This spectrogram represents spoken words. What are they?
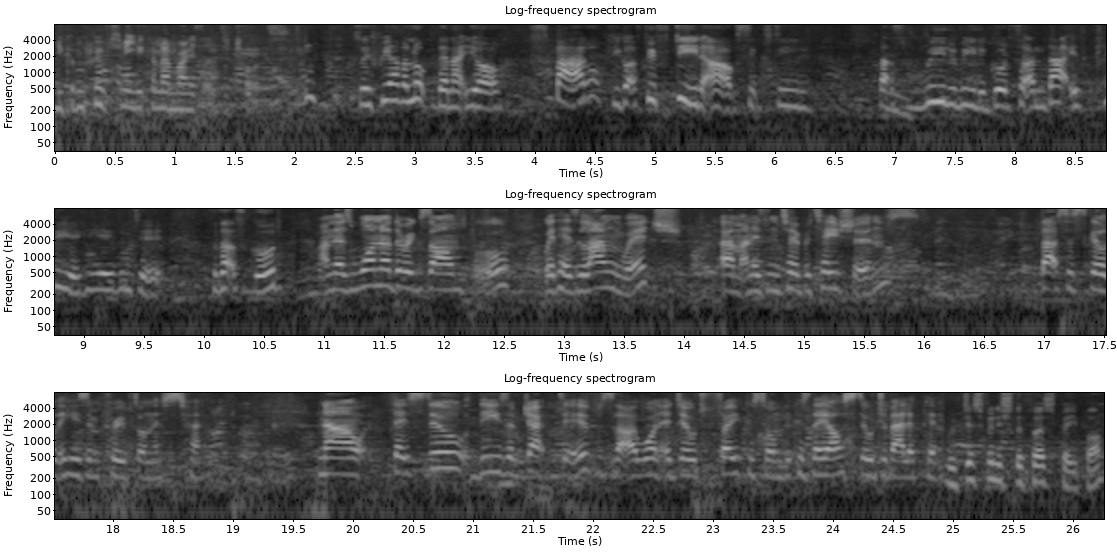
You can prove to me you can memorize it as a tots. So if we have a look then at your SPAG, you got 15 out of 16. That's really, really good. So and that is clear here, isn't it? So that's good. And there's one other example with his language um, and his interpretations. That's a skill that he's improved on this term. Now, there's still these objectives that I want Adil to focus on because they are still developing. We've just finished the first paper.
